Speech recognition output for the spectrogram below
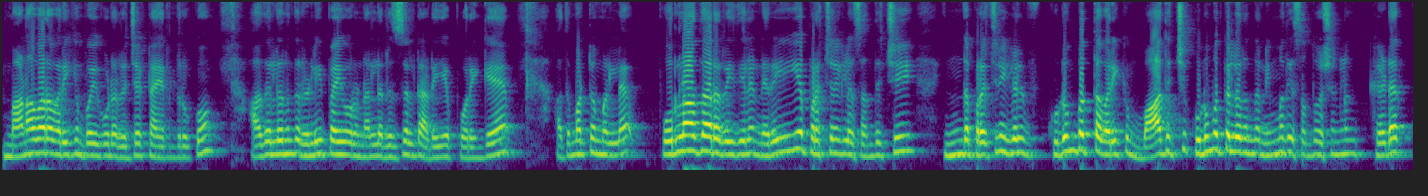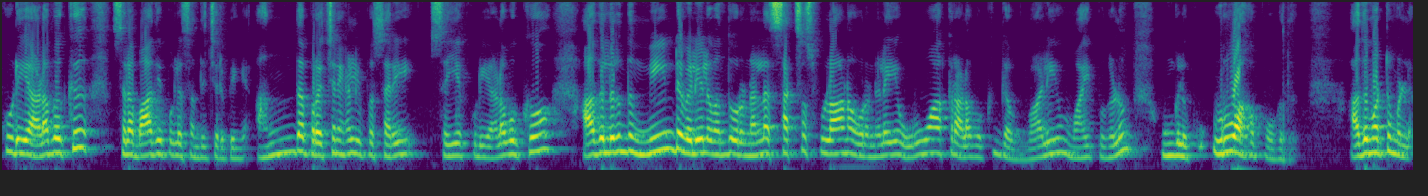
மனவர வரைக்கும் போய் கூட ரிஜெக்ட் ஆகியிருந்திருக்கும் அதிலிருந்து ரிலீஃப் ஆகி ஒரு நல்ல ரிசல்ட் அடைய போகிறீங்க அது மட்டும் இல்லை பொருளாதார ரீதியில் நிறைய பிரச்சனைகளை சந்தித்து இந்த பிரச்சனைகள் குடும்பத்தை வரைக்கும் பாதித்து குடும்பத்தில் இருந்த நிம்மதி சந்தோஷங்களும் கிடக்கூடிய அளவுக்கு சில பாதிப்புகளை சந்திச்சிருப்பீங்க. அந்த பிரச்சனைகள் இப்போ சரி செய்யக்கூடிய அளவுக்கும் அதிலிருந்து மீண்டு வெளியில் வந்து ஒரு நல்ல சக்ஸஸ்ஃபுல்லான ஒரு நிலையை உருவாக்குற அளவுக்கு இங்கே வழியும் வாய்ப்புகளும் உங்களுக்கு உருவாக போகுது. அது மட்டும் இல்லை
